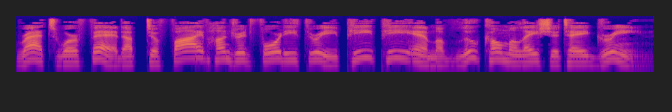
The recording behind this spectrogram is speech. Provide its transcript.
rats were fed up to 543 ppm of leucomalachite green,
